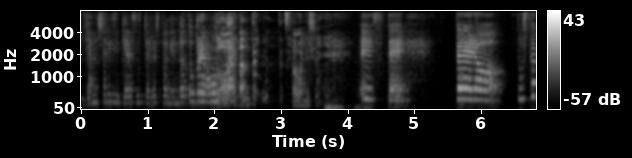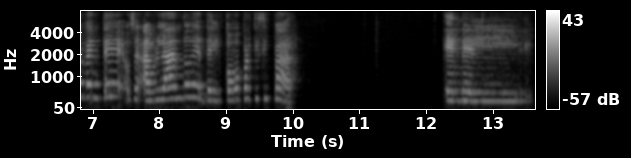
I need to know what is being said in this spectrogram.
ya no sé ni siquiera si estoy respondiendo a tu pregunta. No, adelante, está buenísimo. Este, pero justamente, o sea, hablando de, del cómo participar, en el,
